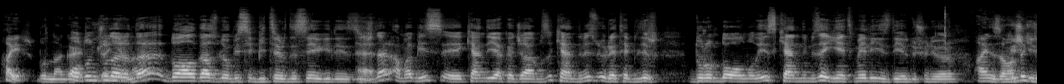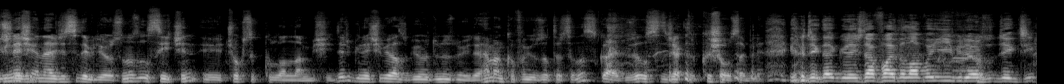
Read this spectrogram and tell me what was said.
Hayır bundan gayet Oduncuları da doğalgaz lobisi bitirdi sevgili izleyiciler. Ama biz e, kendi yakacağımızı kendimiz üretebilir durumda olmalıyız. Kendimize yetmeliyiz diye düşünüyorum. Aynı zamanda Kış güneş enerjisi de biliyorsunuz ısı için e, çok sık kullanılan bir şeydir. Güneşi biraz gördünüz müydü? Hemen kafayı uzatırsanız gayet güzel ısıtacaktır kış olsa bile. Gerçekten güneşten faydalanmayı iyi biliyorsun Cenk'ciğim.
